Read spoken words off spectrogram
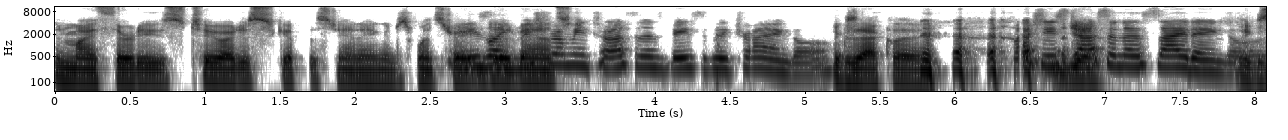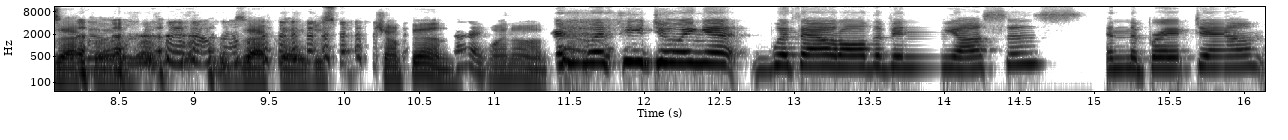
in my 30s too. I just skipped the standing and just went straight He's into like, advanced. Vishwamitrasana is basically triangle. Exactly. She's Vashisthasana is side angle. Exactly. exactly. Just jump in. Right. Why not? and was he doing it without all the vinyasas and the breakdown?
